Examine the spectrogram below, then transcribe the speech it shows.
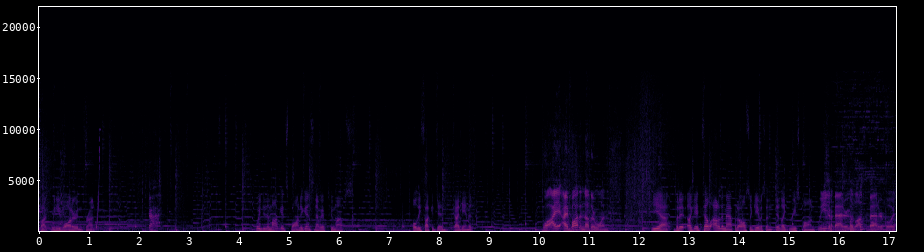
fuck. We need water in front. Ah, Wait, did the mop get spawned again? So now we have two mops. Holy fuck! It did. God damn it. Well, I, I bought another one. Yeah, but it like it fell out of the map, but it also gave us an. It like respawned. we need a battery. We lost the battery, boys.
